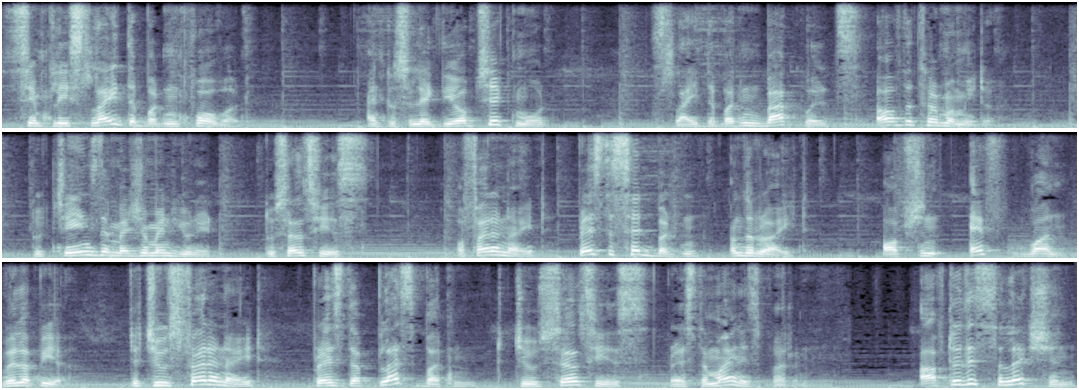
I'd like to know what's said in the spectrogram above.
simply slide the button forward and to select the object mode, slide the button backwards of the thermometer. To change the measurement unit to Celsius or Fahrenheit, press the set button on the right. Option F1 will appear. To choose Fahrenheit, press the plus button. To choose Celsius, press the minus button. After this selection,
